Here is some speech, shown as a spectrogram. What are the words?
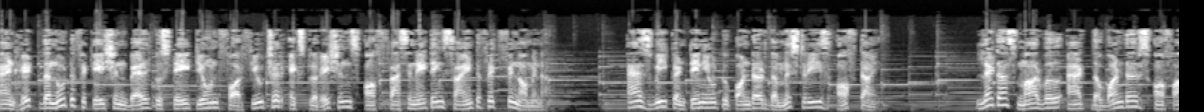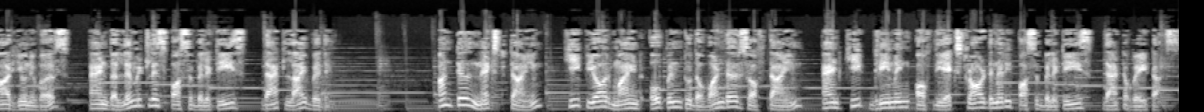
and hit the notification bell to stay tuned for future explorations of fascinating scientific phenomena. As we continue to ponder the mysteries of time. Let us marvel at the wonders of our universe and the limitless possibilities that lie within. Until next time, keep your mind open to the wonders of time and keep dreaming of the extraordinary possibilities that await us.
